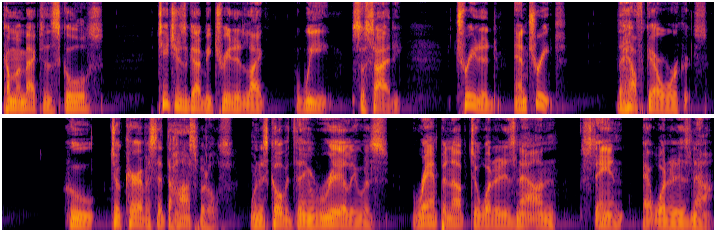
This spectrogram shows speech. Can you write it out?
coming back to the schools, teachers have got to be treated like we, society, treated and treat the healthcare workers who took care of us at the hospitals when this COVID thing really was ramping up to what it is now and staying at what it is now.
